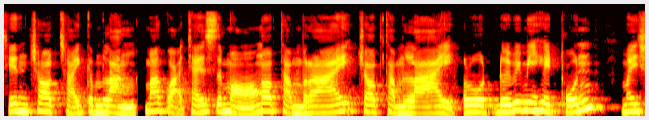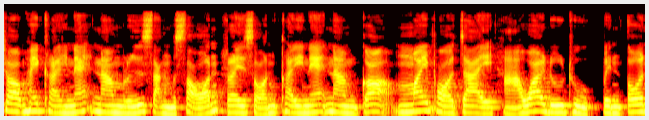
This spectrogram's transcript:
เช่นชอบใช้กำลังมากกว่าใช้สมอง ชอบทำร้าย ชอบทำลาย โกรธโดยไม่มีเหตุผล ไม่ชอบให้ใครแนะนำหรือสั่งสอนใครสอนใครแนะนำก็ไม่พอใจหาว่าดูถูกเป็นต้น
